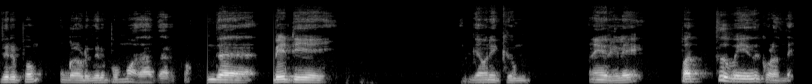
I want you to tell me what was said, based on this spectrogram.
விருப்பம் உங்களோட விருப்பமும் அதாக தான் இருக்கும். இந்த பேட்டியை கவனிக்கும் நேயர்களே பத்து வயது குழந்தை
